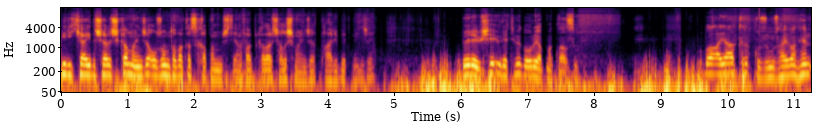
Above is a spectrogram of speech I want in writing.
bir iki ay dışarı çıkamayınca ozon tabakası kapanmıştı. Yani fabrikalar çalışmayınca, tahrip etmeyince. Böyle bir şey üretimi doğru yapmak lazım. Bu da ayağı kırık kuzumuz. Hayvan hem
